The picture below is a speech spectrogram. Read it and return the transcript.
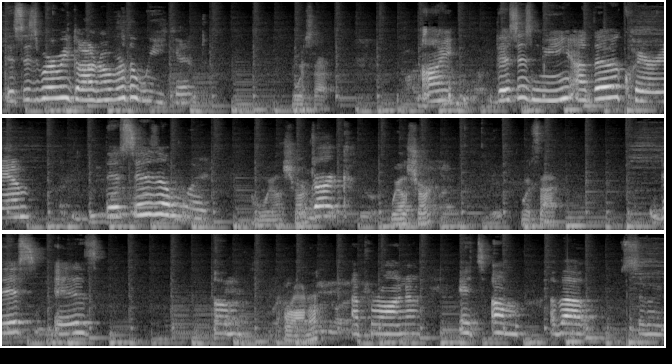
This is where we got over the weekend. What's that? I, this is me at the aquarium. This is a? A whale shark? Dark. Whale shark? What's that? This is um Piranha? a piranha. It's um about seven.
